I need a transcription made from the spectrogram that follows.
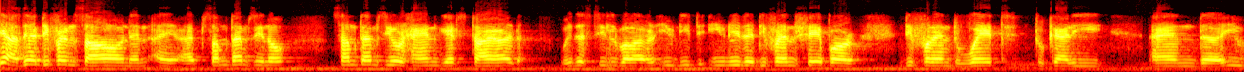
Yeah, they're different sound, and I, I sometimes, you know, sometimes your hand gets tired with a steel bar. You need you need a different shape or different weight to carry, and uh, you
